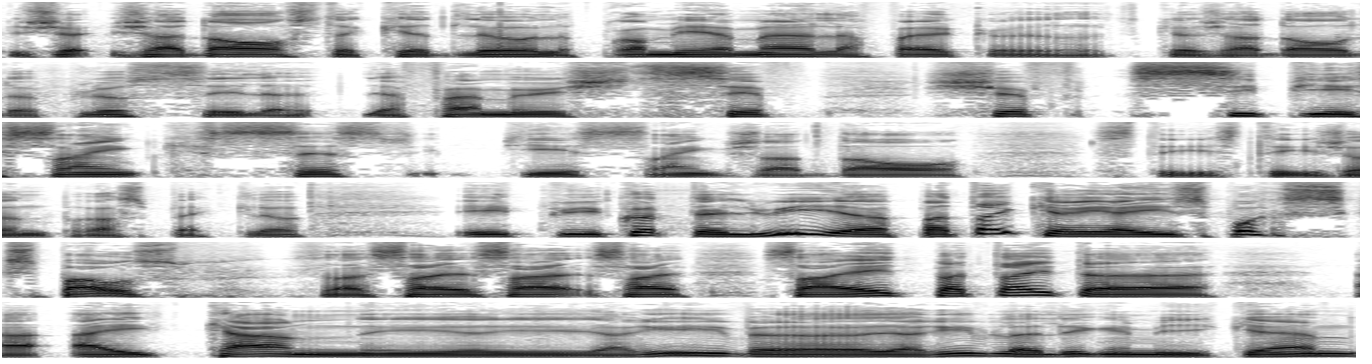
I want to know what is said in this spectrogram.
j'adore ce kid-là. Le Premièrement, l'affaire que, j'adore de plus, c'est le, le fameux chiffre, chiffre 6 pieds 5. 6 pieds 5. J'adore ces, jeunes prospects-là. Et puis, écoute, lui, euh, peut-être qu'il réalise pas ce qui se passe. Ça, ça aide peut-être à, à, être calme. Il, arrive, euh, arrive la Ligue américaine.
